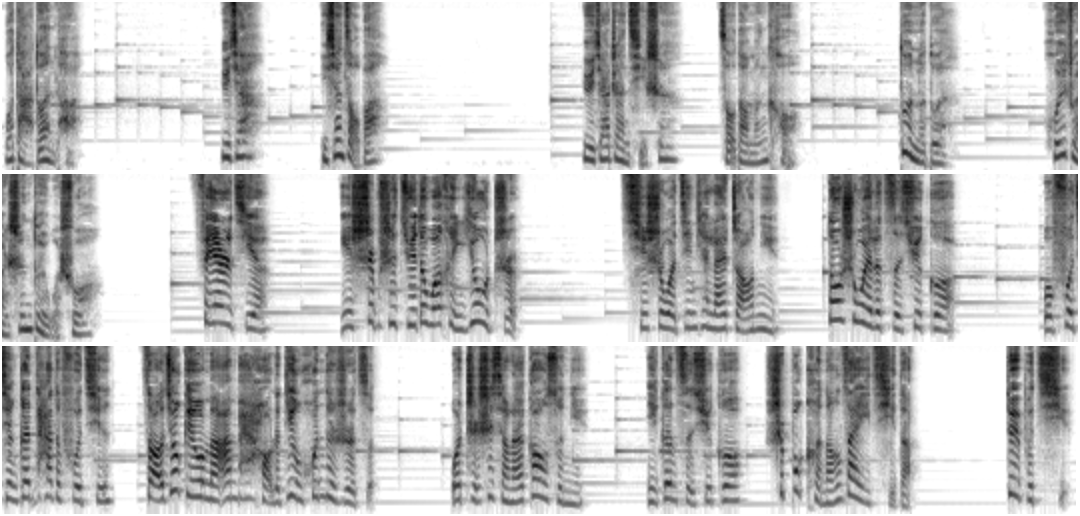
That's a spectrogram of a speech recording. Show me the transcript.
我打断他。玉佳，你先走吧。玉佳站起身，走到门口，顿了顿，回转身对我说：“菲儿姐，你是不是觉得我很幼稚？其实我今天来找你，都是为了子旭哥。我父亲跟他的父亲。”早就给我们安排好了订婚的日子，我只是想来告诉你，你跟子旭哥是不可能在一起的。对不起，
